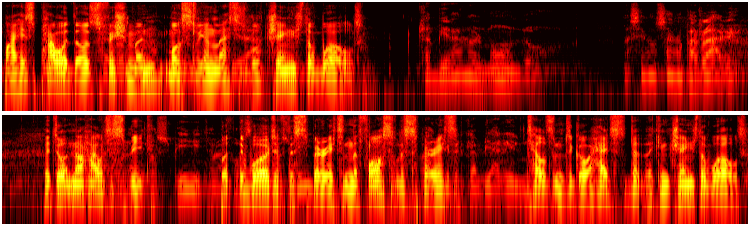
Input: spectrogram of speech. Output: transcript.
By his power, those fishermen, mostly unlettered, will change the world. They don't know how to speak, but the word of the Spirit and the force of the Spirit tells them to go ahead so that they can change the world.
